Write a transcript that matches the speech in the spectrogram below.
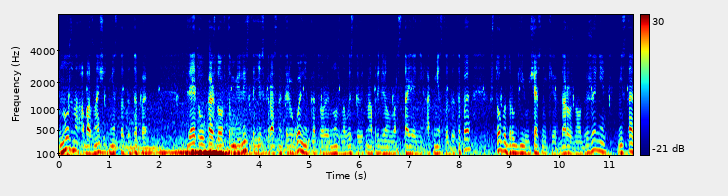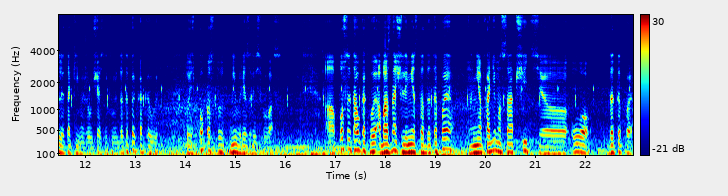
нужно обозначить место ДТП. Для этого у каждого автомобилиста есть красный треугольник, который нужно выставить на определенном расстоянии от места ДТП, чтобы другие участники дорожного движения не стали такими же участниками ДТП, как и вы. То есть попросту не врезались в вас. А, после того, как вы обозначили место ДТП, необходимо сообщить э, о ДТП.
